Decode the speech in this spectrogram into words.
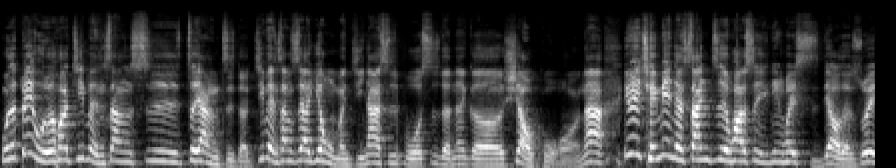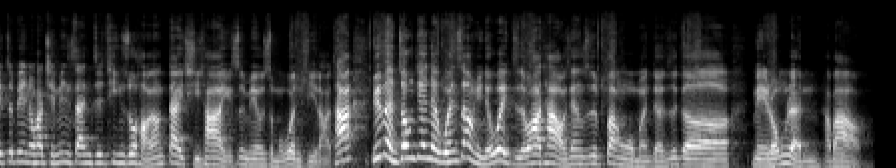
我的队伍的话基本上是这样子的，基本上是要用我们吉纳斯博士的那个效果。那因为前面的三只的话是一定会死掉的，所以这边的话前面三只听说好像带其他也是没有什么问题啦。它原本中间的文少女的位置的话，它好像是放我们的这个美容人，好不好？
